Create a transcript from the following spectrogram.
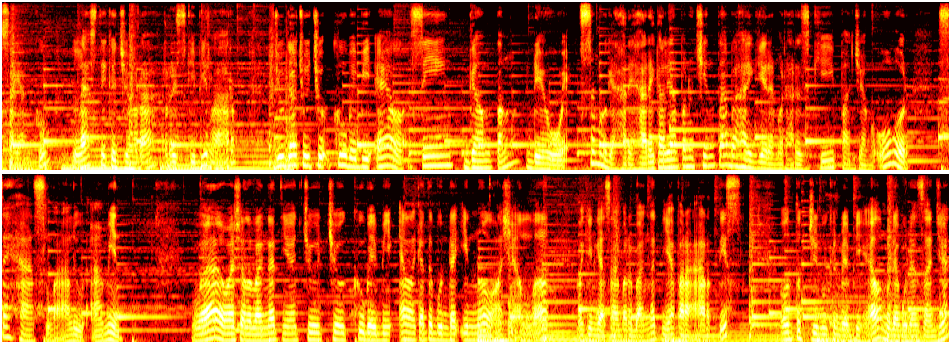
sayangku. Lesti Kejora, Rizky Bilar Juga cucuku Baby L Sing ganteng dewe. Semoga hari-hari kalian penuh cinta, bahagia dan murah rezeki Panjang umur, sehat selalu, amin. Wow, Masya Allah banget ya cucuku Baby L Kata Bunda Inul, Masya Allah. Makin gak sabar banget ya para artis. Untuk jengukin Baby L Mudah-mudahan saja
